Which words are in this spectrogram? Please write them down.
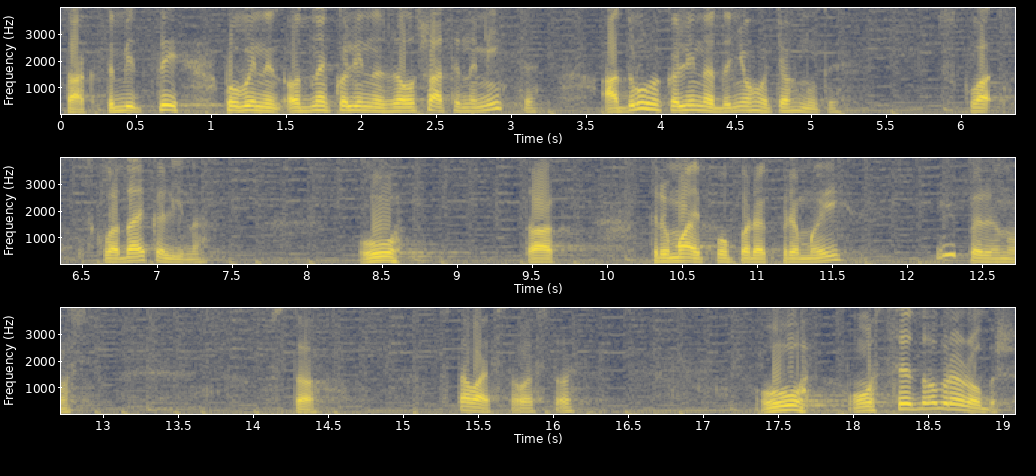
Так, тобі ти повинен одне коліно залишати на місці, а друге коліно до нього тягнути. Скла... Складай коліна. О! Так. Тримай поперек прямий і перенось. Встав. Вставай, вставай, вставай. О! Ось це добре робиш.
